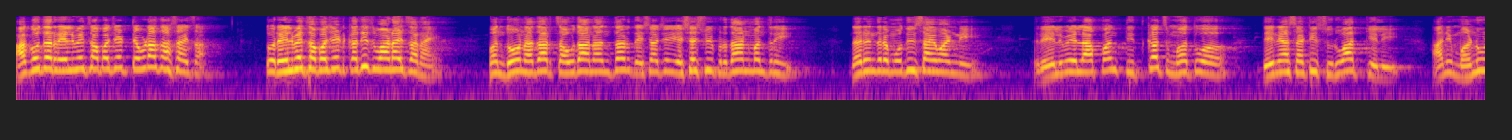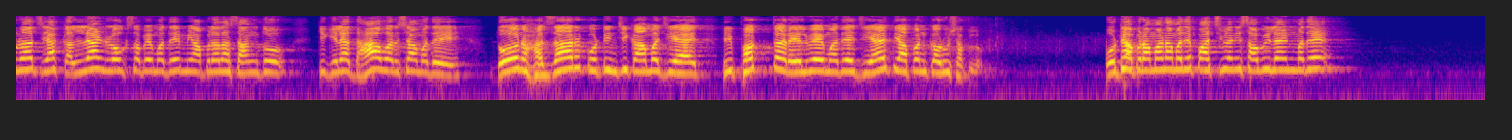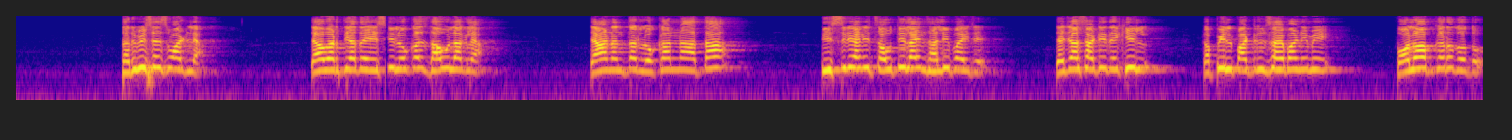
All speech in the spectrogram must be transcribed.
अगोदर रेल्वेचा बजेट तेवढाच असायचा. तो रेल्वेचा बजेट कधीच वाढायचा नाही. पण दोन हजार चौदा नंतर देशाचे यशस्वी प्रधानमंत्री नरेंद्र मोदी साहेबांनी रेल्वेला पण तितकंच महत्त्व देण्यासाठी सुरुवात केली. आणि म्हणूनच या कल्याण लोकसभेमध्ये मी आपल्याला सांगतो की गेल्या दहा वर्षामध्ये दोन हजार कोटींची कामं जी आहेत ही फक्त रेल्वेमध्ये जी आहेत ती आपण करू शकलो. मोठ्या प्रमाणामध्ये पाचवी आणि सहावी लाईन मध्ये सर्व्हिसेस वाढल्या. त्यावरती आता एसी लोकल्स धावू लागल्या. त्यानंतर लोकांना आता तिसरी आणि चौथी लाईन झाली पाहिजे. त्याच्यासाठी देखील कपिल पाटील साहेबांनी मी फॉलोअप करत होतो.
